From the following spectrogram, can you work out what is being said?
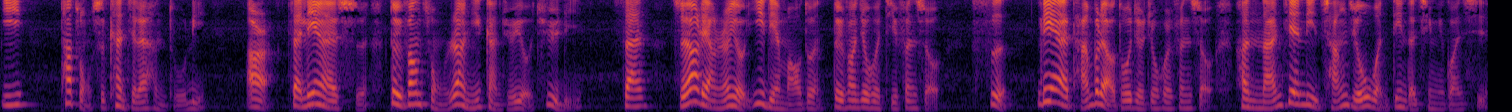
一，他总是看起来很独立；二，在恋爱时对方总让你感觉有距离。三，只要两人有一点矛盾，对方就会提分手。四，恋爱谈不了多久就会分手，很难建立长久稳定的亲密关系。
